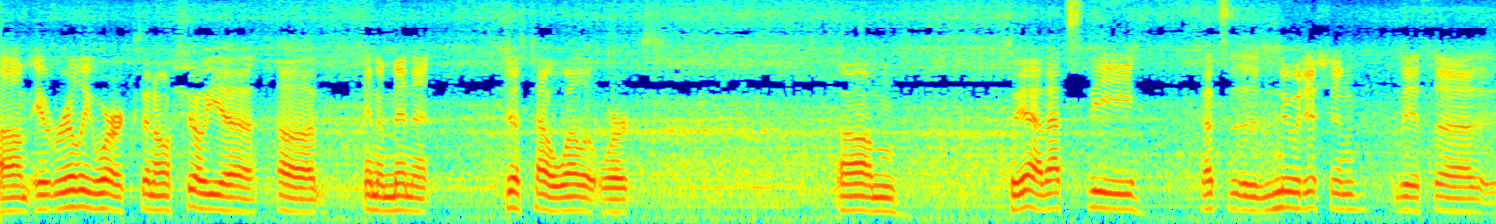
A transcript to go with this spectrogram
Um, it really works and I'll show you uh, in a minute just how well it works. Um, so yeah, that's the that's the new addition with uh,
